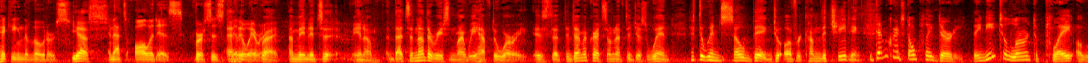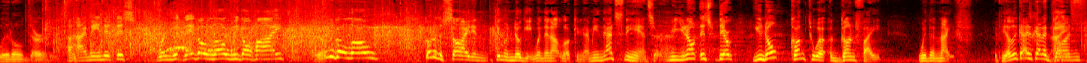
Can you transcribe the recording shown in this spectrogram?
picking the voters. Yes. and that's all it is. Versus the And other it- way around. Right. I mean, it's a, you know, that's another reason why we have to worry is that the Democrats don't have to just win; they have to win so big to overcome the cheating. The Democrats don't play dirty. They need to learn to play a little dirty. I I mean, if this when we, they go low, we go high. When you go low, go to the side and give them a noogie when they're not looking. I mean, that's the answer. I mean, you don't this there you don't come to a, a gunfight with a knife. If the other guy's got a gun, Knife.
